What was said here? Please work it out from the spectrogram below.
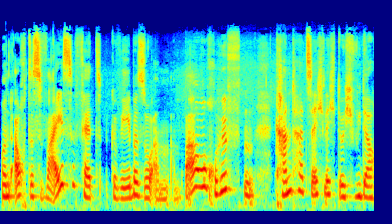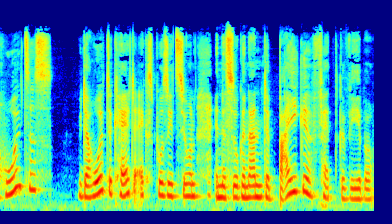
und auch das weiße Fettgewebe, so am, am Bauch, Hüften, kann tatsächlich durch wiederholtes wiederholte Kälteexposition in das sogenannte Beigefettgewebe,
